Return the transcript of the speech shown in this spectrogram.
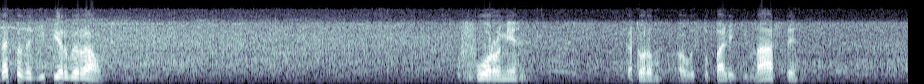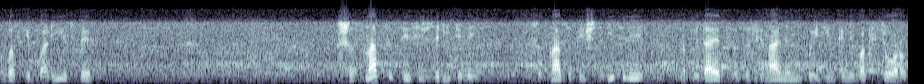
Так позади первый раунд. В форуме, в котором выступали гимнасты, баскетболисты. 16 тысяч зрителей. 16 тысяч зрителей наблюдает за финальными поединками боксеров.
